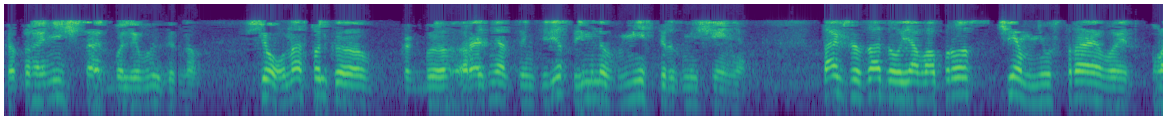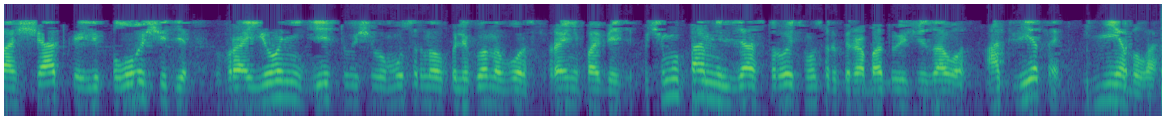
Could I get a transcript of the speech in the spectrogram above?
который они считают более выгодным. Все, у нас только как бы разнятся интересы именно в месте размещения. Также задал я вопрос, чем не устраивает площадка или площади в районе действующего мусорного полигона в Орске, в районе Победы. Почему там нельзя строить мусороперерабатывающий завод? Ответа не было.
